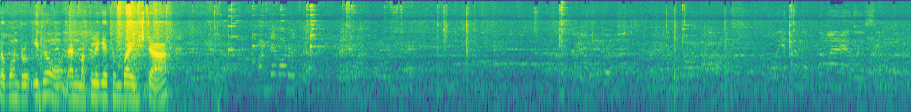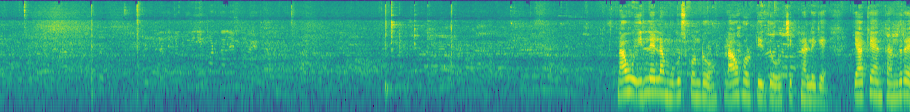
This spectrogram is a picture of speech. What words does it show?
ತೊಗೊಂಡ್ರು. ಇದು ನನ್ನ ಮಕ್ಕಳಿಗೆ ತುಂಬ ಇಷ್ಟ. ನಾವು ಇಲ್ಲೆಲ್ಲ ಮುಗಿಸ್ಕೊಂಡು ನಾವು ಹೊರಟಿದ್ದು ಚಿಕ್ಕನಳ್ಳಿಗೆ ಯಾಕೆ ಅಂತಂದರೆ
